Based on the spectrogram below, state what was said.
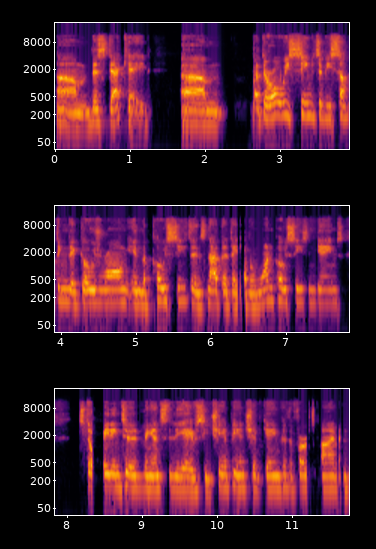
um, this decade. Um, but there always seems to be something that goes wrong in the postseason. It's not that they haven't won postseason games, still waiting to advance to the AFC championship game for the first time. And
